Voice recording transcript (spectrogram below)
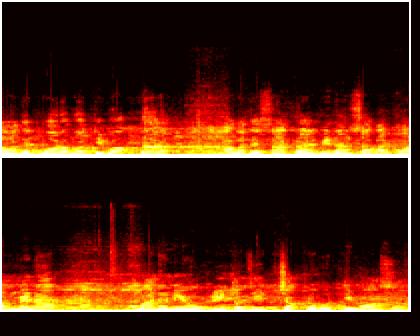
আমাদের পরবর্তী বক্তা আমাদের সাঁকরাল বিধানসভার কনভেনার মাননীয় ঋতজিৎ চক্রবর্তী মহাশয়।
